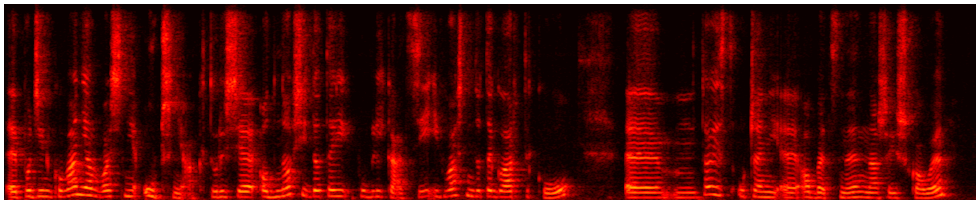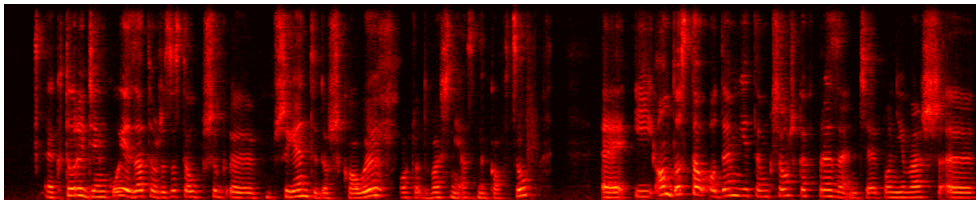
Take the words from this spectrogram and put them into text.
e, podziękowania właśnie ucznia, który się odnosi do tej publikacji i właśnie do tego artykułu. E, To jest uczeń e, obecny naszej szkoły e, który dziękuję za to, że został przy, e, przyjęty do szkoły, poczet właśnie Jasnykowców. E, I on dostał ode mnie tę książkę w prezencie, ponieważ e,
